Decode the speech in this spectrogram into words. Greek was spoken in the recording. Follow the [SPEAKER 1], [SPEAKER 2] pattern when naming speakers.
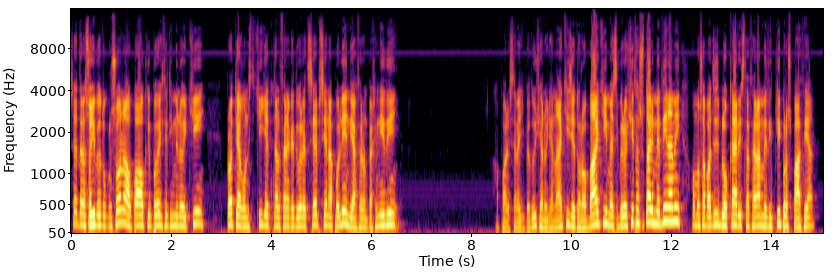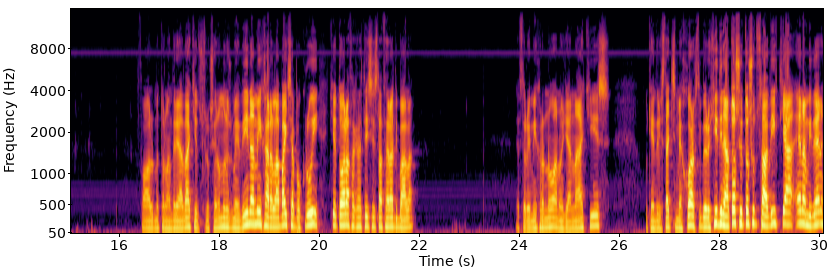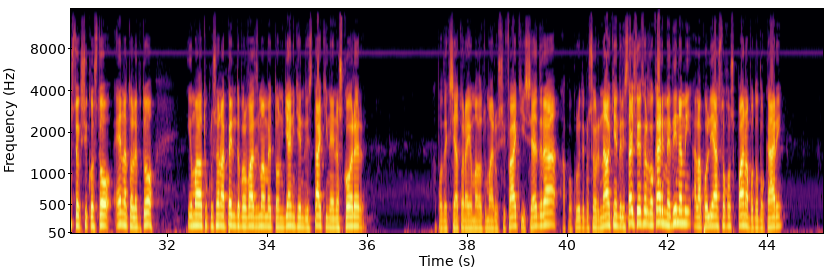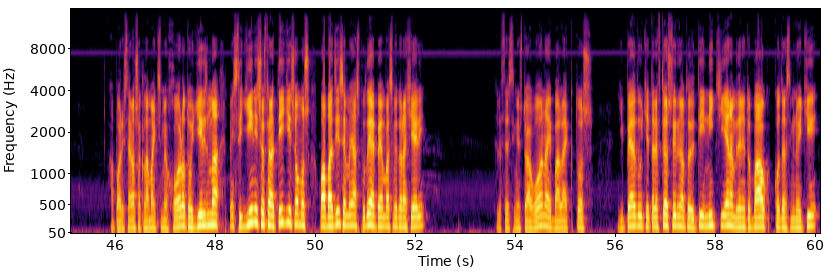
[SPEAKER 1] Σέντρα στο γήπεδο του Κρουσόνα, ο Πάοκ υποδέχεται τη Μινοϊκή. Πρώτη αγωνιστική για την Α1 κατηγορία της ΕΨΗ. Ένα πολύ ενδιαφέρον παιχνίδι. Από αριστερά γηπεδούχια ο Γιαννάκης για το ρομπάκι. Μέσα στην περιοχή θα σουτάρει με δύναμη. Όμως ο Αμπατζή μπλοκάρει σταθερά με διπλή προσπάθεια. Φάουλ με τον Ανδρεαδάκη και τους φιλοξενούμενους με δύναμη. Χαραλαμπάκης αποκρούει και τώρα θα κρατήσει σταθερά την μπάλα. Δεύτερο ημίχρονο, Ανογιαννάκη. Ο Κεντριστάκης με χώρα στην περιοχή. Δυνατός σουτό του στα δίχτυα. 1-0 στο 61 το λεπτό. Η ομάδα του Κρουσόνα παίρνει το προβάδισμα με τον Γιάννη Κεντριστάκη να είναι ο σκόρερ. Από δεξιά τώρα η ομάδα του Μάριου Σιφάκη, η Σέντρα. Αποκρούεται προσωρινά ο Κεντριστάκης. Το δεύτερο δοκάρι με δύναμη, αλλά πολύ άστοχος πάνω από το δοκάρι. Από αριστερά ο Σακλαμάκης με χώρο. Το γύρισμα με στην κίνηση ο Στρατήγης. Όμως ο Αμπατζής σε μια σπουδαία επέμβαση με τον Αχέρι. Τελευταίες στιγμές του αγώνα, η μπάλα εκτός γηπέδου και τελευταίο σφύριγμα από το διτή νίκη 1-0 για τον Μπάουκ κόντρα στη Μινοϊκή.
